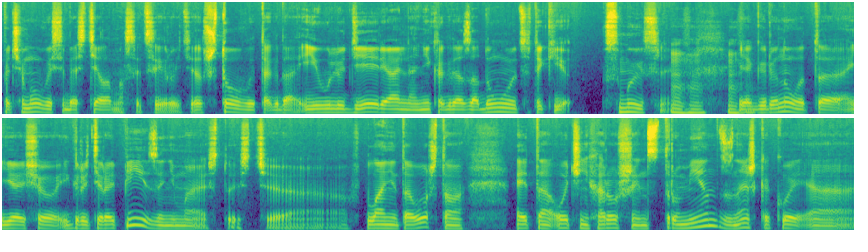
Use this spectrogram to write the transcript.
почему вы себя с телом ассоциируете? Что вы тогда? И у людей реально, они когда задумываются, такие, в смысле? Uh-huh, uh-huh. Я говорю, ну вот э, я еще игротерапией занимаюсь, то есть э, в плане того, что это очень хороший инструмент, знаешь, какой э,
